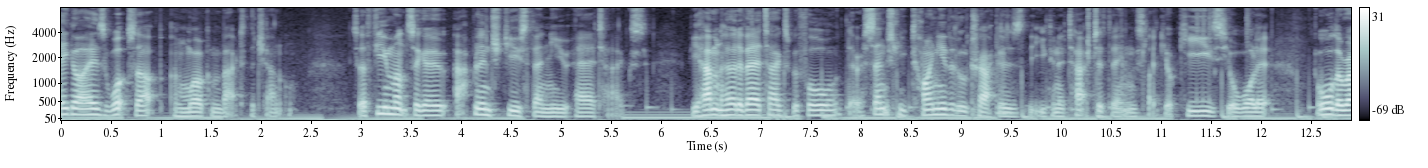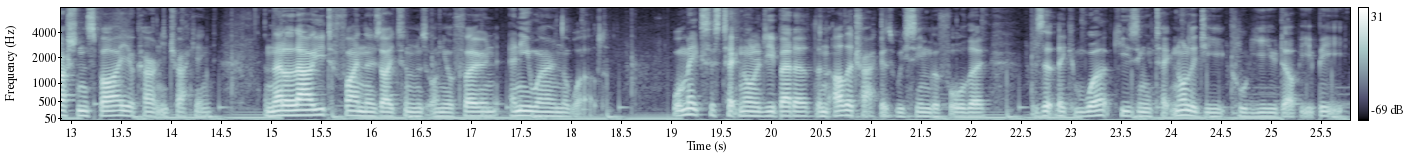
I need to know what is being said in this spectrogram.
Hey guys, what's up and welcome back to the channel. So a few months ago, Apple introduced their new AirTags. If you haven't heard of AirTags before, they're essentially tiny little trackers that you can attach to things like your keys, your wallet, or the Russian spy you're currently tracking, and they'll allow you to find those items on your phone anywhere in the world. What makes this technology better than other trackers we've seen before though, is that they can work using a technology called UWB,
